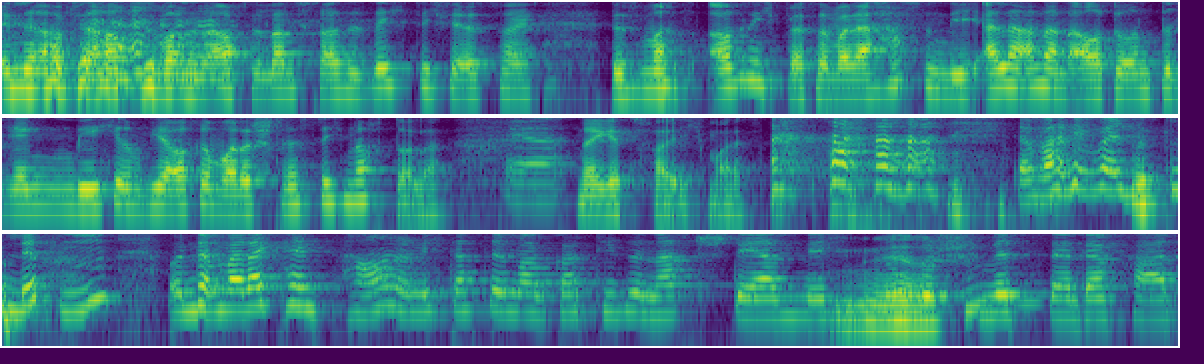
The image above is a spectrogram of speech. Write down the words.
du auf der Autobahn und auf der Landstraße 60 fährst. Das macht's auch nicht besser, weil da hassen dich alle anderen Auto und drängen dich und wie auch immer. Das stresst dich noch doller. Ja. Na, jetzt fahre ich meistens. Da waren überall so Klippen und dann war da kein Zaun und ich dachte immer, Gott, diese Nacht sterben wir. Ich hab so Ja. geschwitzt während der Fahrt.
